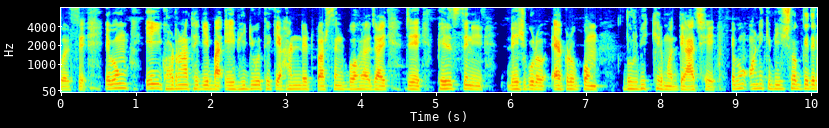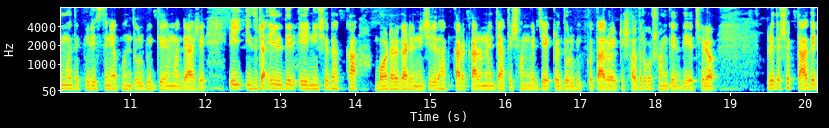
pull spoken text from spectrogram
বলছে এবং এই ঘটনা থেকে বা এই ভিডিও থেকে হান্ড্রেড পারসেন্ট বলা যায় যে ফিলিস্তিনি দেশগুলো একরকম দুর্ভিক্ষের মধ্যে আছে এবং অনেক বিশেষজ্ঞদের মধ্যে ফিলিস্তিনি এখন দুর্ভিক্ষের মধ্যে আসে। এই ইসরায়েলদের এই নিষেধাজ্ঞা বর্ডার গার্ডের নিষেধাজ্ঞার কারণে জাতিসংঘের যে একটা দুর্ভিক্ষ তারও একটি সতর্ক সংকেত দিয়েছিল। প্রিয় দর্শক, তাদের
